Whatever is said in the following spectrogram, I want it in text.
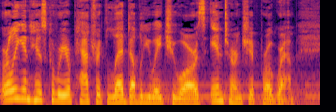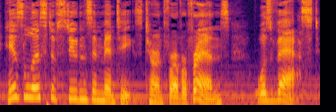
Early in his career, Patrick led WHUR's internship program. His list of students and mentees turned forever friends was vast.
